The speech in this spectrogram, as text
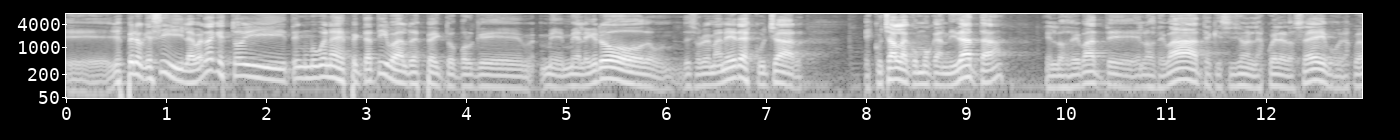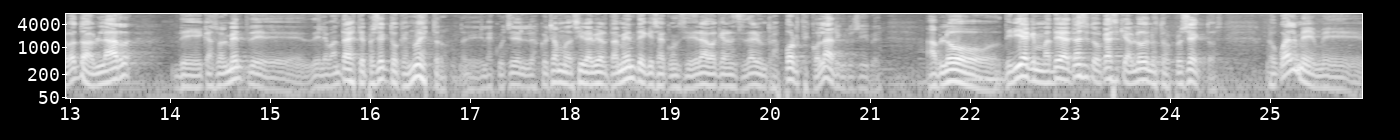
Eh, yo espero que sí. La verdad que estoy tengo muy buenas expectativas al respecto, porque me, me alegró de, de sobremanera escuchar, escucharla como candidata en los debates, en los debates que se hicieron en la Escuela de los Seis, porque en la Escuela de Gato, hablar de casualmente de, levantar este proyecto que es nuestro. Eh, escuché, lo escuchamos decir abiertamente que ella consideraba que era necesario un transporte escolar, inclusive. Habló, diría que en materia de tránsito casi que habló de nuestros proyectos, lo cual me- me-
